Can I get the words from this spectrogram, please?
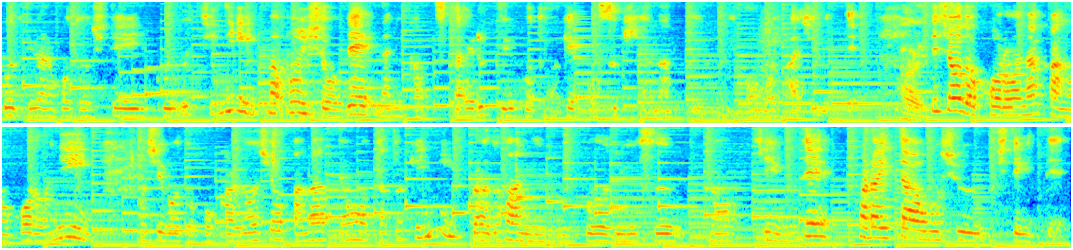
くっていうようなことをしていくうちに、まあ、文章で何かを伝えるっていうことが結構好きやなっていう。ふうに始めて。はい。でちょうどコロナ禍の頃にお仕事ここからどうしようかなって思った時にクラウドファンディングプロデュースのチームで、まあ、ライターを募集していて。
